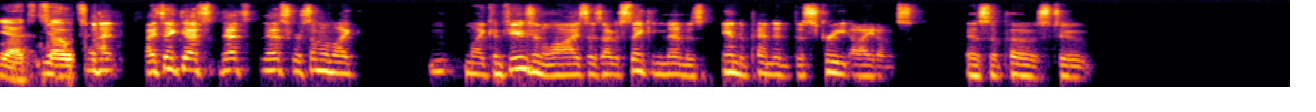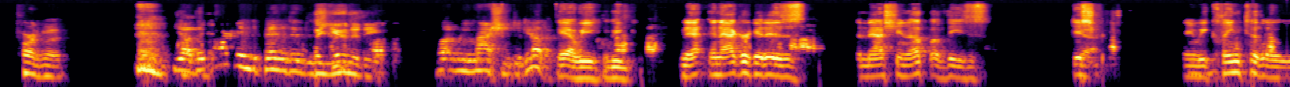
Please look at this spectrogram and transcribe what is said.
Yeah. So, yeah. so that I think that's that's that's where some of my my confusion lies is I was thinking them as independent, discrete items as opposed to part of a yeah, they are independent and a unity. But we mash them together. Yeah, we we an aggregate is the mashing up of these districts, yeah. and we cling to those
